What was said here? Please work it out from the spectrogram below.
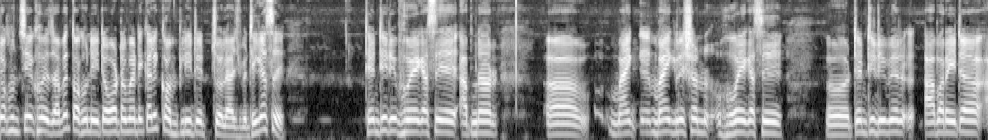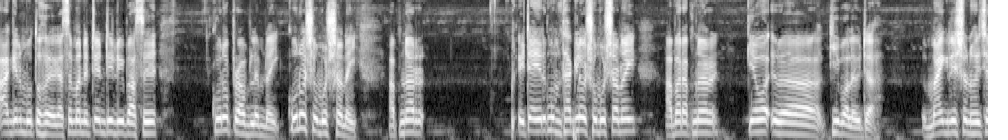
যখন চেক হয়ে যাবে, তখন এটা অটোমেটিক্যালি কমপ্লিটেড চলে আসবে, ঠিক আছে? টেন্টেটিভ হয়ে গেছে আপনার মাইগ্রেশন হয়ে গেছে টেন্টেটিভের আবার এটা আগের মতো হয়ে গেছে মানে টেন্টেটিভ আছে, কোনো প্রবলেম নাই, কোনো সমস্যা নাই। আপনার, এটা এরকম থাকলেও সমস্যা নাই, আবার আপনার কেউ কি বলে ওইটা? মাইগ্রেশন হয়েছে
